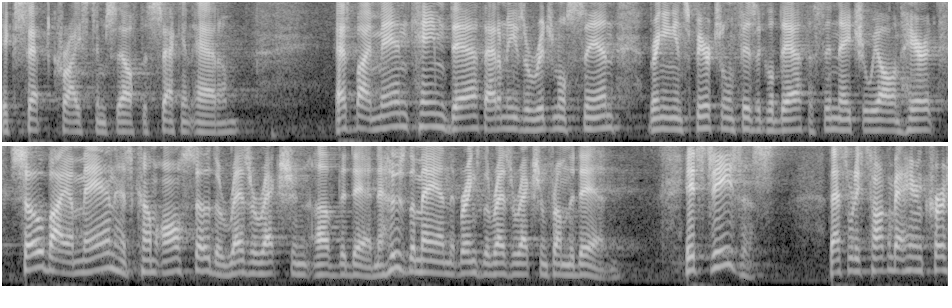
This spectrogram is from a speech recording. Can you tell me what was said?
except Christ himself, the second Adam. As by man came death, Adam and Eve's original sin, bringing in spiritual and physical death, a sin nature we all inherit, so by a man has come also the resurrection of the dead. Now, who's the man that brings the resurrection from the dead? It's Jesus. That's what he's talking about here in 1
